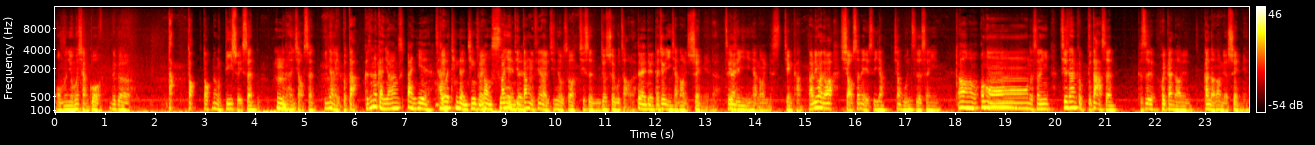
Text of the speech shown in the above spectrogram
我们有没有想过那个哒咚咚那种滴水声，那嗯个，很小声，音量也不大。可是那感觉好像是半夜才会听得很清楚，那种，失半夜听，当你听得很清楚的时候，其实你就睡不着了。对对对，那就影响到你睡眠了，这也是影响到你的健康。然后另外的话，小声的也是一样，像蚊子的声音，哦哦，嗡的声音，其实它那个不大声，可是会干扰你，干扰到你的睡眠，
